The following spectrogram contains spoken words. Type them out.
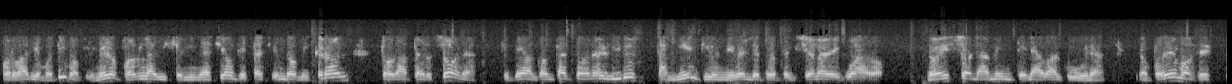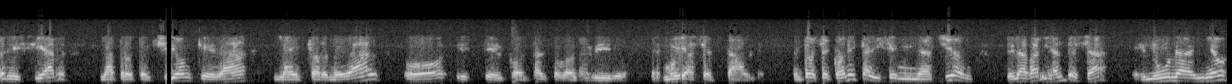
por varios motivos. Primero, por la diseminación que está haciendo Omicron, toda persona que tenga contacto con el virus también tiene un nivel de protección adecuado. No es solamente la vacuna. No podemos despreciar la protección que da la enfermedad o este, el contacto con el virus. Es muy aceptable. Entonces, con esta diseminación de las variantes ya en un año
